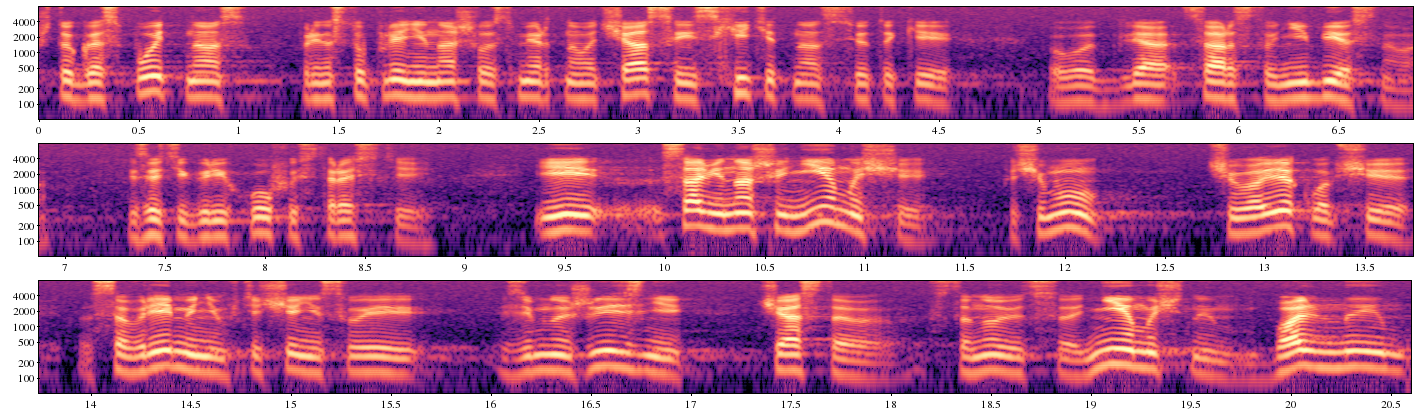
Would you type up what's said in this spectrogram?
что Господь нас при наступлении нашего смертного часа исхитит нас все-таки вот, для Царства Небесного из этих грехов и страстей. И сами наши немощи, почему человек вообще со временем в течение своей земной жизни часто становится немощным, больным,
